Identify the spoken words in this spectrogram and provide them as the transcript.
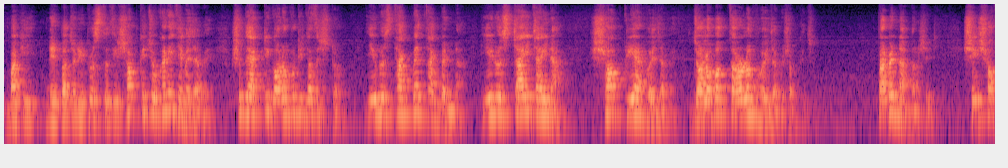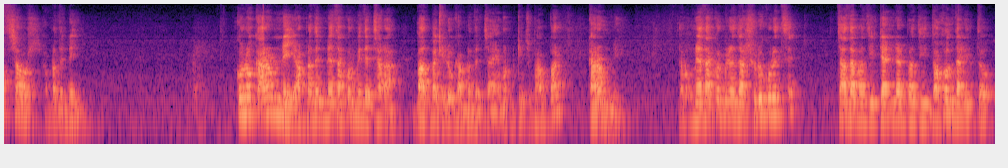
বাকি নির্বাচনী প্রস্তুতি সব কিছু ওখানেই থেমে যাবে। শুধু একটি গণভোটই যথেষ্ট। ইউনুস থাকবেন থাকবেন না। ইউনুস চাই চাই না। সব ক্লিয়ার হয়ে যাবে। জলবৎ তরলং হয়ে যাবে সব কিছু পারবেন না আপনারা সেটি। সেই সৎ সাহস আপনাদের নেই। কোনো কারণ নেই আপনাদের নেতাকর্মীদের ছাড়া। বাদ বাকি লোক আপনাদের চায় এমন কিছু ভাববার কারণ নেই। এবং নেতাকর্মীরা যা শুরু করেছে, চাঁদাবাজি, টেন্ডারবাজি, দখলদারিত্ব,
